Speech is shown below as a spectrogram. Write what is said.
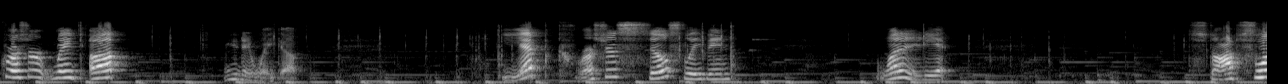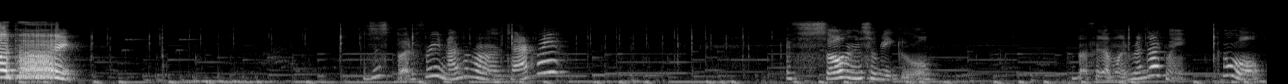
Crusher, wake up. You didn't wake up. Yep, Crusher's still sleeping. What an idiot. Stop sleeping! Is this Butterfree never gonna attack me? If so, then this would be cool. Butterfree that won't even attack me. Cool.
